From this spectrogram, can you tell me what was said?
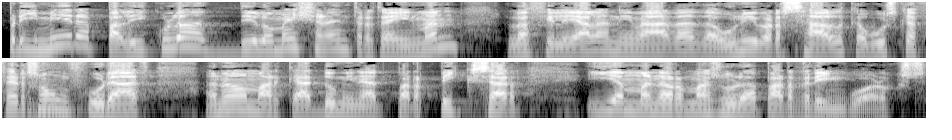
primera pel·lícula d'Illumation Entertainment, la filial animada de Universal que busca fer-se un forat en el mercat dominat per Pixar i en menor mesura per DreamWorks.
